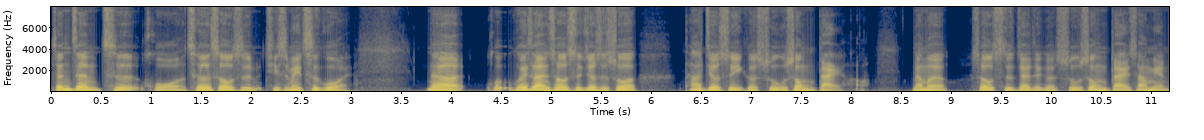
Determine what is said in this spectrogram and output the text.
真正吃火车寿司其实没吃过哎。那回回转寿司就是说，它就是一个输送带哈，那么寿司在这个输送带上面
